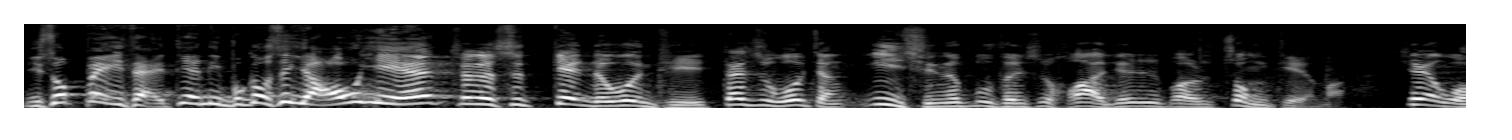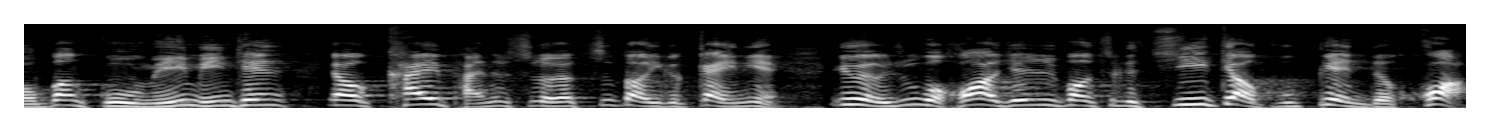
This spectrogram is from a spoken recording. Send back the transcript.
你说备载电力不够是谣言，这个是电的问题。但是我讲疫情的部分是《华尔街日报》的重点嘛。现在我们帮股民明天要开盘的时候要知道一个概念，因为如果《华尔街日报》这个基调不变的话，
